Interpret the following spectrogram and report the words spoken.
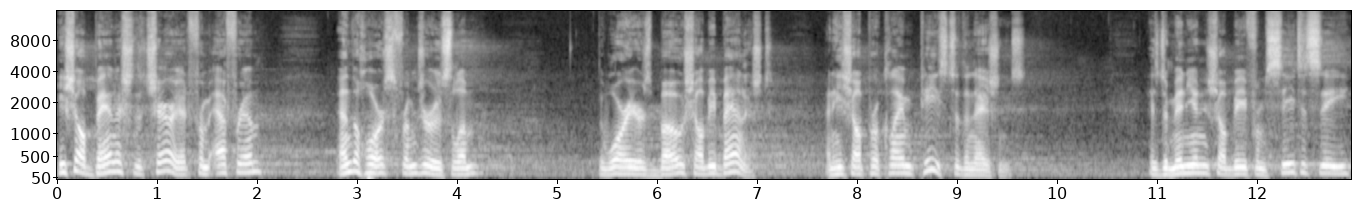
He shall banish the chariot from Ephraim and the horse from Jerusalem the warrior's bow shall be banished, and he shall proclaim peace to the nations. His dominion shall be from sea to sea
